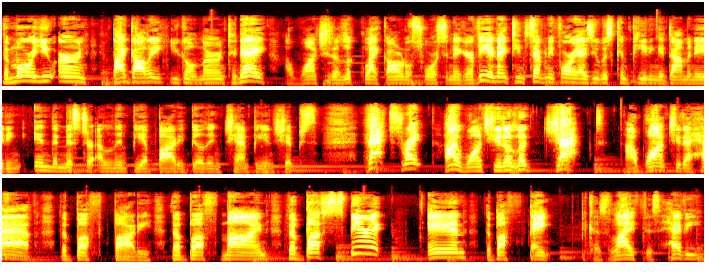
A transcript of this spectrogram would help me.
the more you earn. And by golly, you gonna learn today. I want you to look like Arnold Schwarzenegger via 1974 as he was competing and dominating in the Mr. Olympia bodybuilding championships. That's right. I want you to look jacked. I want you to have the buff body, the buff mind, the buff spirit, and the buff bank because life is heavy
